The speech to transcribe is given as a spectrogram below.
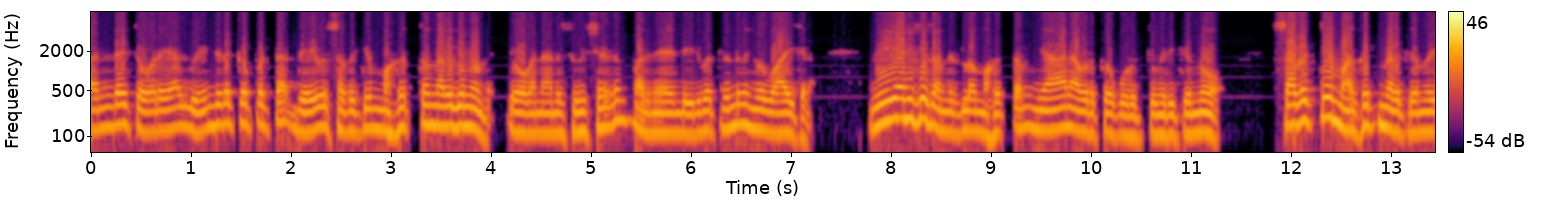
തന്റെ ചോരയാൽ വീണ്ടെടുക്കപ്പെട്ട ദൈവസഭയ്ക്ക് മഹത്വം നൽകുന്നുണ്ട്. യോഗനാന്റെ സുവിശേഷം പതിനേഴിന്റെ ഇരുപത്തിരണ്ട് നിങ്ങൾ വായിക്കണം. നീ എനിക്ക് തന്നിട്ടുള്ള മഹത്വം ഞാൻ അവർക്ക് കൊടുത്തുമിരിക്കുന്നു. സഭയ്ക്ക് മഹത്വം നൽകുന്നത്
